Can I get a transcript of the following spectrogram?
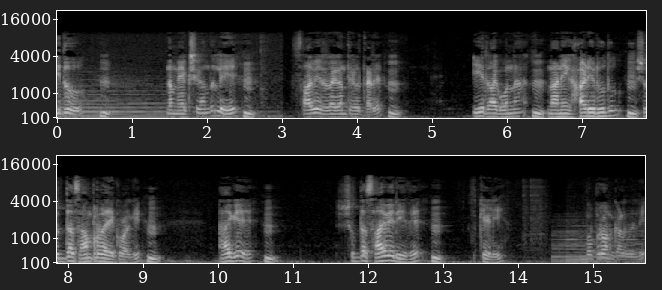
ಇದು ನಮ್ಮ ಯಕ್ಷಗಾನದಲ್ಲಿ ಸಾವಿರ ರಾಗ ಅಂತ ಹೇಳ್ತಾರೆ. ಈ ರಾಗವನ್ನ. ನಾನೀಗ ಹಾಡಿರುವುದು ಶುದ್ಧ ಸಾಂಪ್ರದಾಯಿಕವಾಗಿ. ಹಾಗೆ ಶುದ್ಧ ಸಾವೇರಿ ಇದೆ. ಕೇಳಿ. ಬೊಬ್ರೋನ್ ಕಾಲದಲ್ಲಿ.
